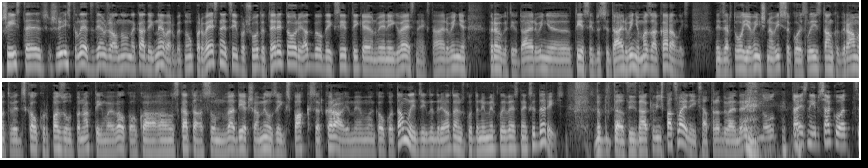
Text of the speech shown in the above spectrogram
šīs, te, šīs te lietas, diemžēl, nu, nekādīgi nevar, bet, nu, par vēstniecību, par šo te teritoriju atbildīgs ir tikai un vienīgi vēstnieks. Tā ir viņa prerogatīva, tā ir viņa tiesība, tas ir, tā ir viņa mazā karalista. Līdz ar to, ja viņš nav izsakojis līdz tam, ka grāmatvedis kaut kur pazūd pa naktīm vai vēl kaut kā skatās un ved iekšā milzīgas pakas ar karājumiem vai kaut ko tam līdzīgu, tad ir jautājums, ko tad mirklī vēstnieks ir darījis. Nu, tāds iznāk, ka viņš pats vainīgs atrada, vai ne? nu, taisnība sakot,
